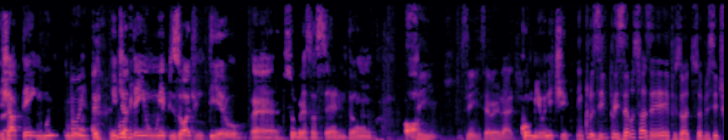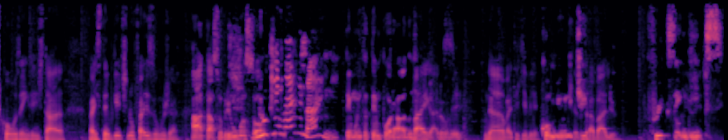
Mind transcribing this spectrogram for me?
já tem muito. Muito, A gente já muito. tem um episódio inteiro é, sobre essa série. Então, ó, Sim, sim, isso é verdade. Community. Inclusive, precisamos fazer episódios sobre sitcoms, hein? A gente tá. Faz tempo que a gente não faz um já. Ah, tá, sobre uma só. Brooklyn Nine-Nine. Tem muita temporada. Vai, gente, gatos. ver. Não, vai ter que ver. Pelo Community, trabalho. Freaks and. Geeks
